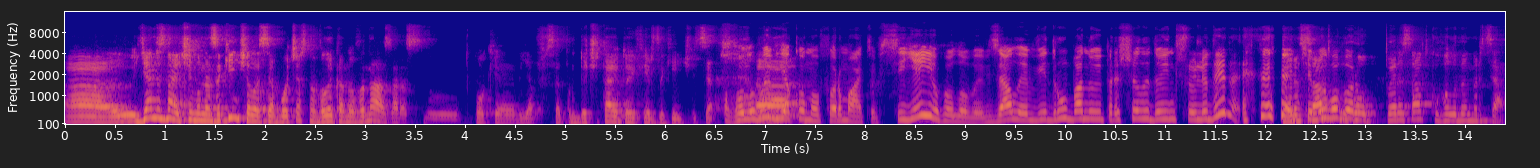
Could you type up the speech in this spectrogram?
Я не знаю, чим вона закінчилася, бо чесно, велика новина. Зараз, ну, поки я все дочитаю, то ефір закінчиться. Голови в Е, якому форматі? Всієї голови взяли відрубану і пришили до іншої людини? Пересадку, пересадку голови мерця.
